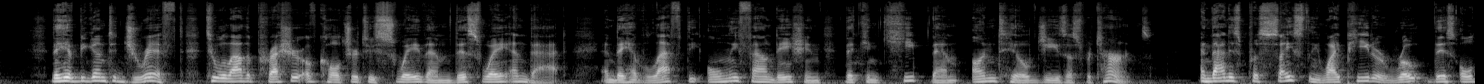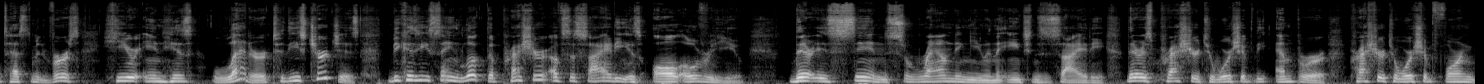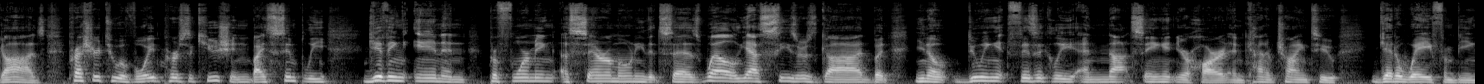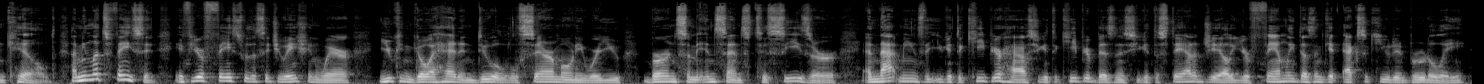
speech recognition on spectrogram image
They have begun to drift to allow the pressure of culture to sway them this way and that, and they have left the only foundation that can keep them until Jesus returns. And that is precisely why Peter wrote this Old Testament verse here in his letter to these churches. Because he's saying, look, the pressure of society is all over you. There is sin surrounding you in the ancient society. There is pressure to worship the emperor, pressure to worship foreign gods, pressure to avoid persecution by simply giving in and performing a ceremony that says, well, yes, Caesar's God, but, you know, doing it physically and not saying it in your heart and kind of trying to get away from being killed. I mean, let's face it, if you're faced with a situation where you can go ahead and do a little ceremony where you burn some incense to Caesar, and that means that you get to keep your house, you get to keep your business, you get to stay out of jail, your family doesn't get executed brutally,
